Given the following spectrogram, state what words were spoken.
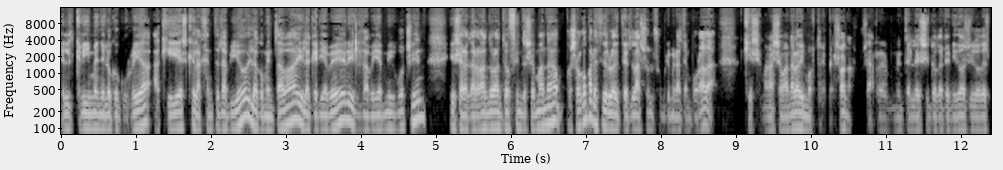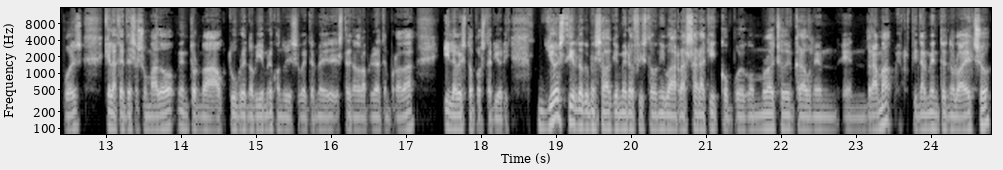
el crimen y lo que ocurría. Aquí es que la gente la vio y la comentaba y la quería ver y la veía en mi watching y se la cargaban durante un fin de semana, pues algo parecido a lo de Ted Lasso en su primera temporada, que semana a semana la vimos tres personas. O sea, realmente el éxito que ha tenido ha sido después que la gente se ha sumado en torno a octubre octubre, noviembre, cuando ya se había estrenado la primera temporada y la he visto posteriori. Yo es cierto que pensaba que Mero Fistone iba a arrasar aquí como, como lo ha hecho de Crown en, en drama, finalmente no lo ha hecho.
